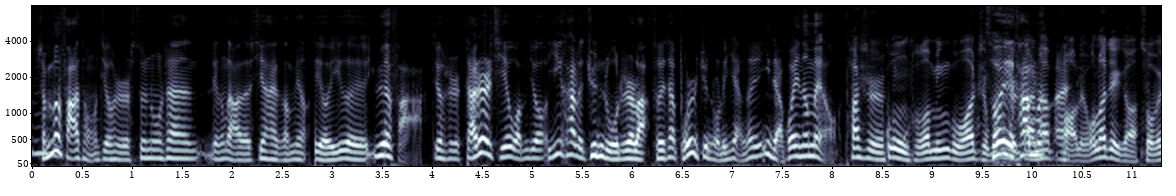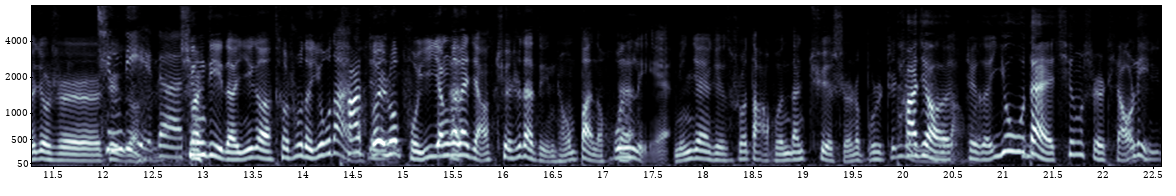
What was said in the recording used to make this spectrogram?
嗯什么法统？就是孙中山领导的辛亥革命有一个约法，就是打这儿起我们就离开了君主制了，所以它不是君主立宪，跟一点关系都没有。它是共和民国，只不所以他们保留了这个所谓就是清帝的清帝的一个特殊的优待。他所以说溥仪严格来讲，确实在紫禁城办的婚礼，民间也可以说大婚，但确实呢不是真正它意义上的大婚叫这个优待轻视条例。，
